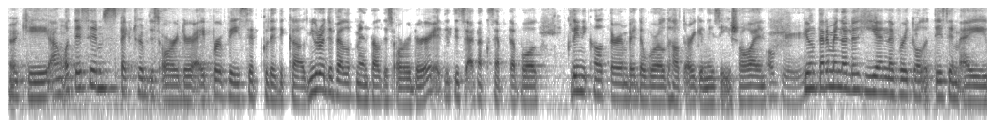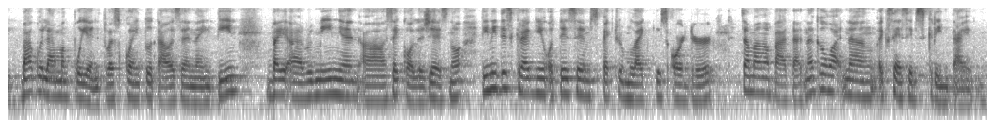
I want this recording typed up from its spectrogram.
Okay, ang autism spectrum disorder ay pervasive clinical neurodevelopmental disorder. and It is an acceptable clinical term by the World Health Organization. Okay. Yung terminolohiya na virtual autism ay bago lamang po yan. It was coined 2019 by a Romanian uh, psychologist. No? Dinidescribe yung autism spectrum-like disorder sa mga bata na gawa ng excessive screen time.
